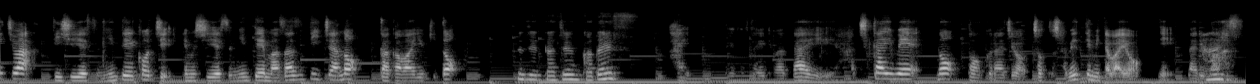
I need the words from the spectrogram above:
にちは。TCS 認定コーチ MCS 認定マザーズティーチャーの深川由紀と。藤田純子です。はい。ということで今日は第8回目のトークラジオちょっと喋ってみたわよ。になります。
